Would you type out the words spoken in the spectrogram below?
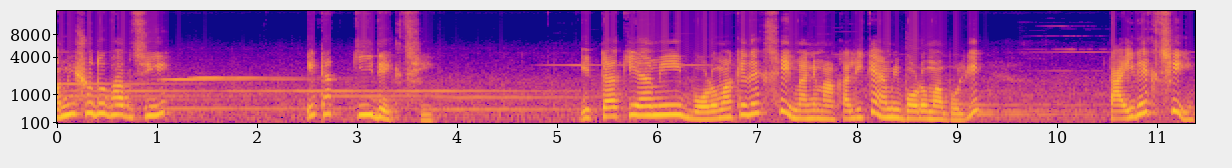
আমি শুধু ভাবছি, এটা কি দেখছি? এটা কি আমি বড় মাকে দেখছি? মানে মা কালীকে আমি বড় মা বলি? তাই দেখছি?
